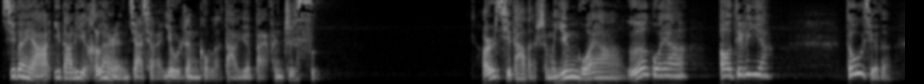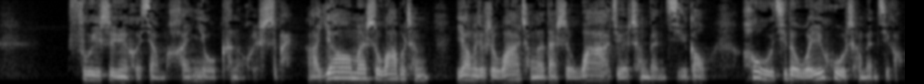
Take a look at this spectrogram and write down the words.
西班牙、意大利、荷兰人加起来又认购了大约百分之四。而其他的什么英国呀、俄国呀、奥地利呀，都觉得苏伊士运河项目很有可能会失败啊！要么是挖不成，要么就是挖成了，但是挖掘成本极高，后期的维护成本极高，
